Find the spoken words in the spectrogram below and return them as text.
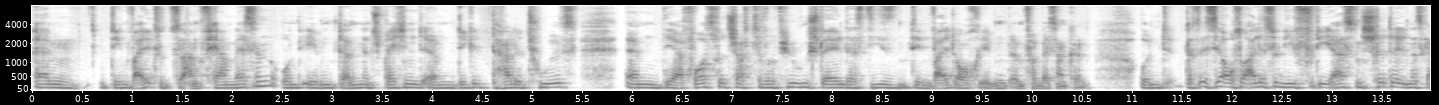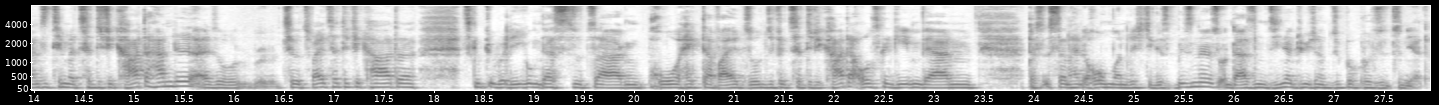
ähm, den Wald sozusagen vermessen und eben dann entsprechend ähm, digitale Tools ähm, der Forstwirtschaft Landwirtschaft zur Verfügung stellen, dass die den Wald auch eben ähm, verbessern können. Und das ist ja auch so alles so die, die ersten Schritte in das ganze Thema Zertifikatehandel, also CO2-Zertifikate. Es gibt Überlegungen, dass sozusagen pro Hektar Wald so und so viele Zertifikate ausgegeben werden. Das ist dann halt auch irgendwann ein richtiges Business und da sind sie natürlich dann super positioniert.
